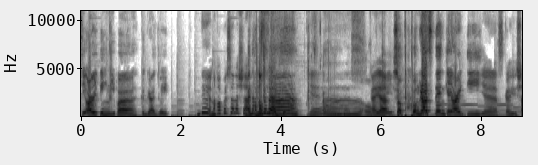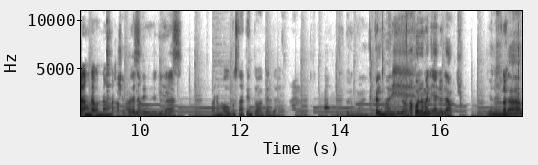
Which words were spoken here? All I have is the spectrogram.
Si Artie hindi pa ka-graduate. Hindi, nakapasa na siya. Ah, nakapasa Nung na. Feb. Yes. Ah, okay. Kaya, so, congrats din kay Artie. yes. Kaya siya ang naunang nakapasa. Siya pala nauna, di ba? Yes. Parang maubos natin to agad ah. Ito naman. Kalmahan mo lang. Ako naman, eh, ano lang. Ganun lang.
